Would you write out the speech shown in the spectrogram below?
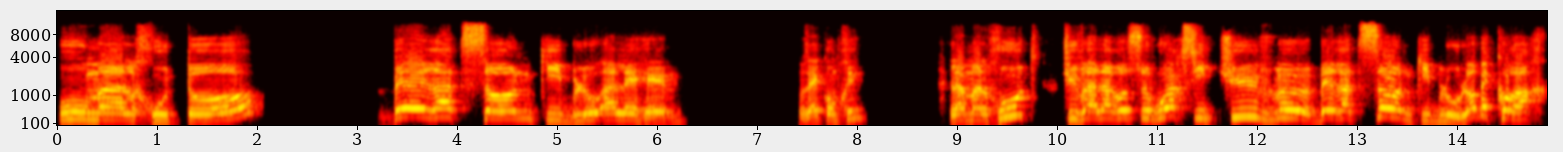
Umalchuto beratson kiblu alehen. Vous avez compris? La malchut, tu vas la recevoir si tu veux. Beratson kiblu, l'obekoach.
